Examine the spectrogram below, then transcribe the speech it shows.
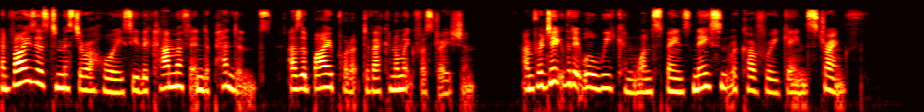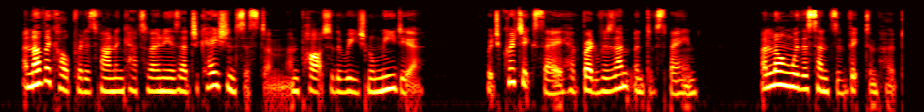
Advisers to Mr. Rajoy see the clamour for independence as a byproduct of economic frustration and predict that it will weaken once Spain's nascent recovery gains strength. Another culprit is found in Catalonia's education system and parts of the regional media, which critics say have bred resentment of Spain, along with a sense of victimhood.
